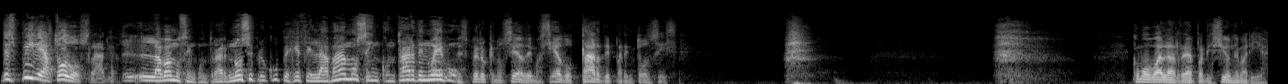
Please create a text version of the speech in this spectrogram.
Despide a todos, Lara. La vamos a encontrar. No se preocupe, jefe. La vamos a encontrar de nuevo. Espero que no sea demasiado tarde para entonces. ¿Cómo va la reaparición de María?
